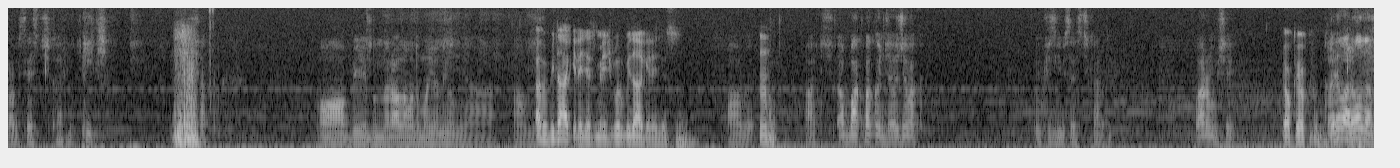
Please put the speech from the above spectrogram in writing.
Abi ses çıkarma. Piç. Abi bunları alamadıma yanıyorum ya. Alma. Abi bir daha geleceğiz. Mecbur bir daha geleceğiz. Abi. Hı. Aç. Abi bak bak önce önce bak. Öküz gibi ses çıkardım. Var mı bir şey? Yok yok. Karı var oğlum.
